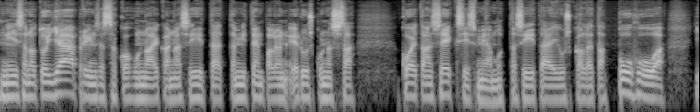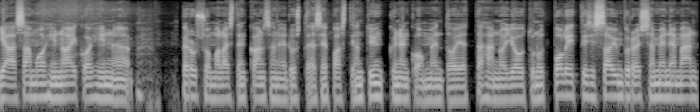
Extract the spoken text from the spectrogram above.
niin sanotun jääprinsessa-kohun aikana siitä, että miten paljon eduskunnassa koetaan seksismiä, mutta siitä ei uskalleta puhua. Ja samoihin aikoihin perussuomalaisten kansanedustaja Sebastian Tynkkynen kommentoi, että hän on joutunut poliittisissa ympyröissä menemään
